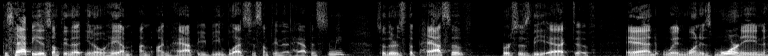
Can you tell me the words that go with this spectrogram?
because happy is something that, you know, hey, I'm, I'm, I'm happy. Being blessed is something that happens to me. So there's the passive versus the active. And when one is mourning,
